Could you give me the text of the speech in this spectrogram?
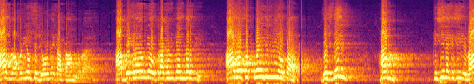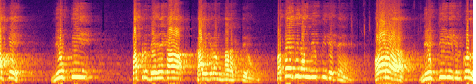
आज नौकरियों से जोड़ने का काम हो रहा है। आप देख रहे होंगे उत्तराखंड के अंदर भी। आज ऐसा कोई दिन नहीं होता है। जिस दिन हम किसी न किसी विभाग के नियुक्ति पत्र देने का कार्यक्रम न रखते हो। प्रत्येक दिन हम नियुक्ति देते हैं और नियुक्ति भी बिल्कुल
